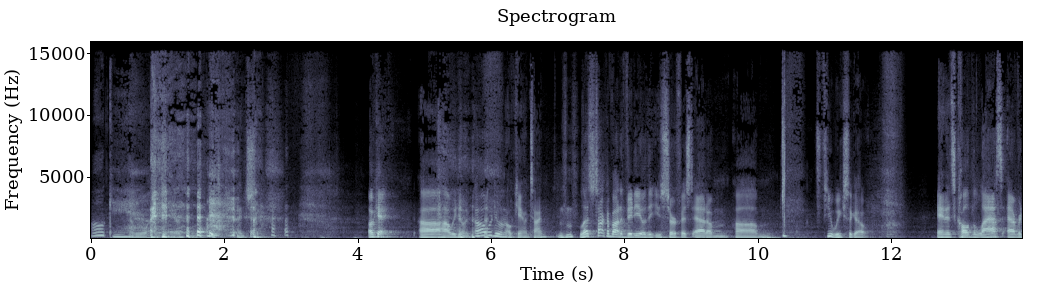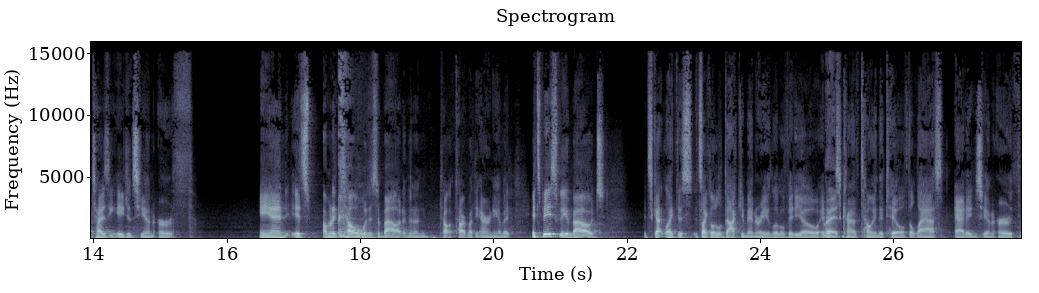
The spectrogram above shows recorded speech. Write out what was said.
Okay. And we will have Mayor and Sh- Okay. Uh, how are we doing? Oh, we're doing okay on time. Let's talk about a video that you surfaced, Adam, um, a few weeks ago. And it's called The Last Advertising Agency on Earth. And it's, I'm going to tell what it's about and then I'll tell, talk about the irony of it. It's basically about, it's got like this, it's like a little documentary, a little video, and Right. it's kind of telling the tale of the last ad agency on earth.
